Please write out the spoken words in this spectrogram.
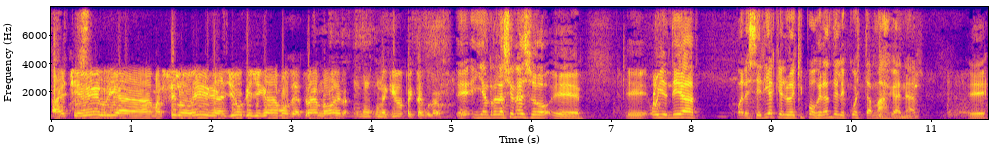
a Echeverria, a Marcelo Vega, yo que llegábamos de atrás, no, era un, un equipo espectacular. Eh, y en relación a eso, eh, eh, hoy en día parecería que a los equipos grandes les cuesta más ganar. Eh,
